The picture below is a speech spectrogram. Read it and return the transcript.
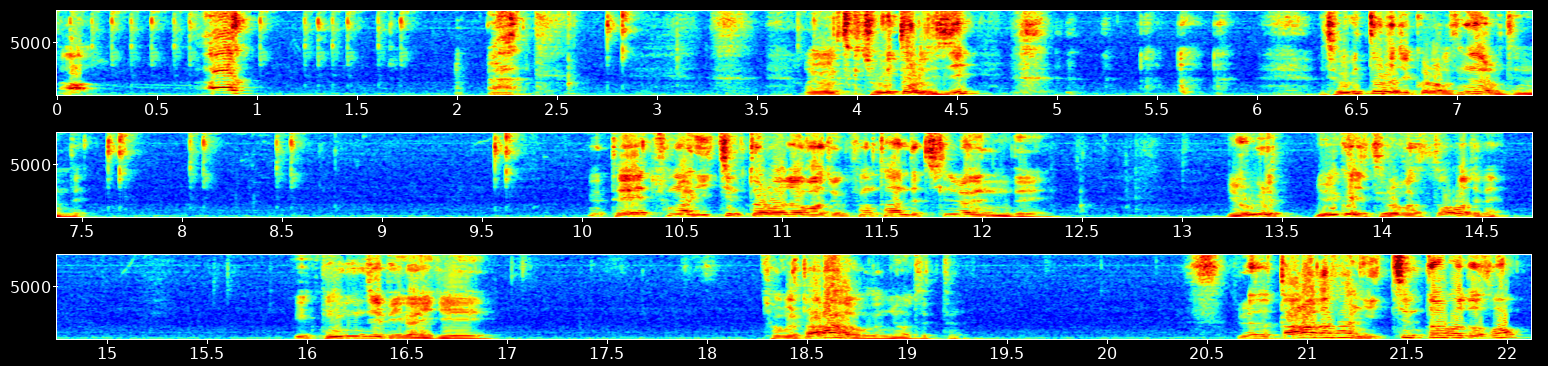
아, 아, 아, 아니 어떻게 저기 떨어지지? 저기 떨어질 거라고 생각을 못했는데. 대충 한 이쯤 떨어져가지고 평타한대 칠려 했는데 여기를 여기까지 들어가서 떨어지네. 이 공중제비가 이게 적을 따라가거든요, 어쨌든. 그래서 따라가서 한 이쯤 떨어져서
